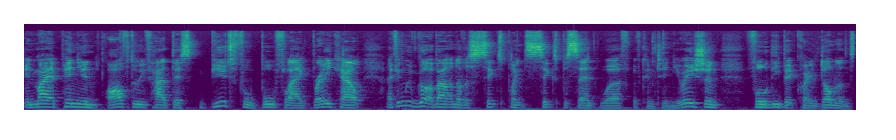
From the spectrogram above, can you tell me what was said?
In my opinion, after we've had this beautiful bull flag breakout, I think we've got about another 6.6% worth of continuation for the Bitcoin dominance.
